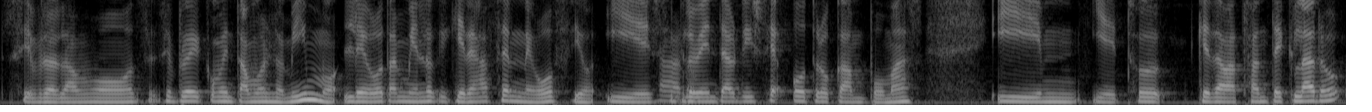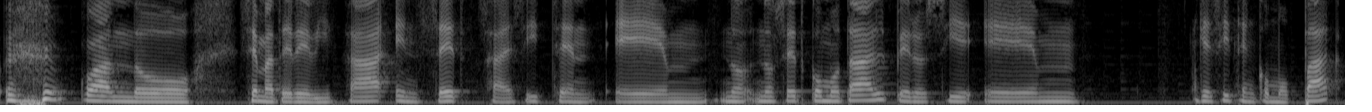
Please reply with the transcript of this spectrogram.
siempre hablamos, siempre comentamos lo mismo. Lego también lo que quiere es hacer negocio y es simplemente abrirse otro campo más. Y, esto queda bastante claro cuando se materializa en set. O sea, existen, em, no, no, set como tal, pero sí em, que existen como pack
